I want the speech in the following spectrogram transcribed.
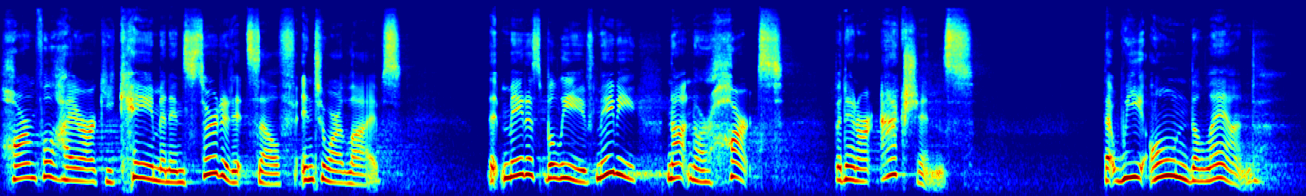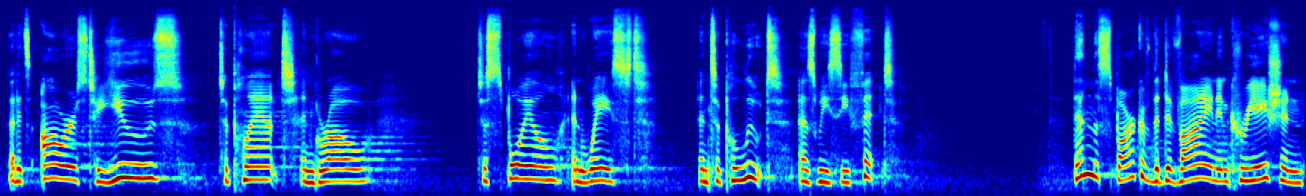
harmful hierarchy came and inserted itself into our lives. It made us believe, maybe not in our hearts, but in our actions, that we own the land, that it's ours to use, to plant and grow, to spoil and waste, and to pollute as we see fit. Then the spark of the divine in creation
